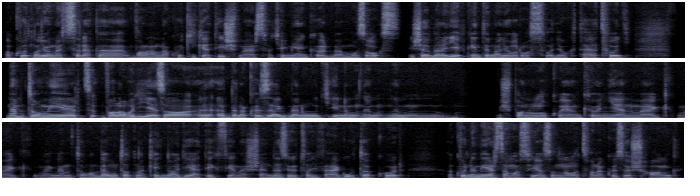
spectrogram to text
akkor ott nagyon nagy szerepe van annak, hogy kiket ismersz, vagy hogy milyen körben mozogsz, és ebben egyébként én nagyon rossz vagyok, tehát hogy nem tudom miért, valahogy így ez a, ebben a közegben úgy én nem, nem, nem spanolok olyan könnyen, meg, meg, meg nem tudom, ha bemutatnak egy nagy játékfilmes rendezőt vagy vágót, akkor, akkor nem érzem azt, hogy azonnal ott van a közös hang.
